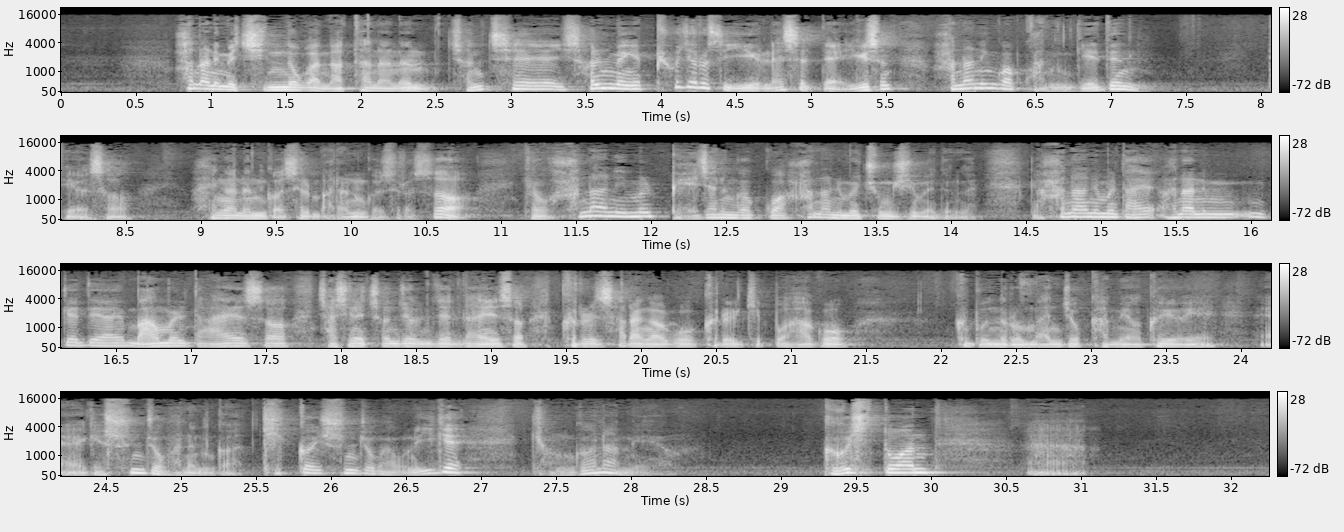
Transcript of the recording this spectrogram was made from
하나님의 진노가 나타나는 전체의 설명의 표제로서 이해를 했을 때 이것은 하나님과 관계된 되어서 행하는 것을 말하는 것으로서 결국 하나님을 배제하는 것과 하나님을 중심에 두는 거예요. 그러니까 하나님을 다해, 하나님께 대하여 마음을 다해서 자신의 전절을 다해서 그를 사랑하고 그를 기뻐하고 그분으로 만족하며 그에게 순종하는 것, 기꺼이 순종하고 이게 경건함이에요. 그것이 또한 아,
